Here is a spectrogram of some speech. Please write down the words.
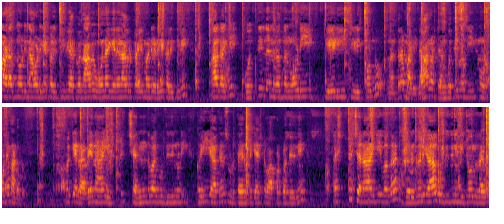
ಮಾಡೋದು ನೋಡಿ ನಾವು ಅಡುಗೆ ಕಲಿತೀವಿ ಅಥವಾ ನಾವೇ ಓನಾಗಿ ಏನೇನಾದರೂ ಟ್ರೈ ಮಾಡಿ ಅಡುಗೆ ಕಲಿತೀವಿ. ಹಾಗಾಗಿ ಗೊತ್ತಿಲ್ಲದಿರೋದನ್ನ ನೋಡಿ, ಕೇಳಿ, ತಿಳ್ಕೊಂಡು ನಂತರ ಮಾಡಿ. ನಾನು ಅಷ್ಟೇ ನಂಗೆ ಗೊತ್ತಿರೋದು ಈಗ ನೋಡ್ಕೊಂಡೇ ಮಾಡೋದು. ಓಕೆ ರವೆನ ಎಷ್ಟು ಚಂದವಾಗಿ ಹುರಿದಿದ್ದೀನಿ ನೋಡಿ. ಕೈ ಹಾಕಿದ್ರೆ ಸುಡ್ತಾ ಇರುತ್ತೆ ಗ್ಯಾಸ್ ಸ್ಟವ್ ಆಫ್ ಅಷ್ಟು ಚೆನ್ನಾಗಿ ಇವಾಗ ಗರಿಗರಿಯಾಗಿ ಹುರಿದಿದ್ದೀನಿ ನಿಜವಾಗ್ಲೂ ರವೆ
